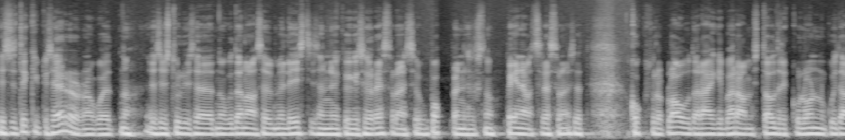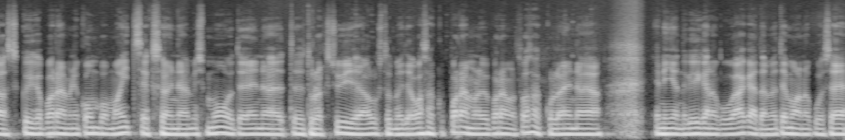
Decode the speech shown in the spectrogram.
ja siis tekibki see error nagu, et noh, ja siis tuli see nagu täna see meil Eestis on ikkagi see restoranis see popp on niisugused noh, peenemates restoranides, et kokk tuleb lauda, räägib ära, mis taldrikul on, kuidas kõige paremini kombo maitseks on ju, mismoodi on ju, et tuleks süüa ja alustab, ma ei tea, vasakult paremale või paremalt vasakule on ju ja. ja nii on ta kõige nagu ägedam ja tema nagu see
